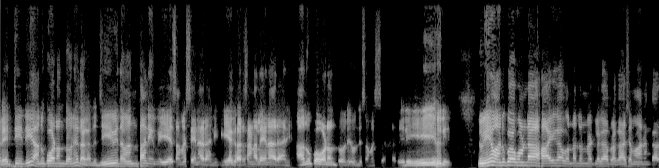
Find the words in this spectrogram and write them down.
ప్రతిదీ అనుకోవడంతోనే తగదు. జీవితం అంతా నీకు ఏ సమస్య అయినా రాని ఏ ఘర్షణలైనా రాని అనుకోవడంతోనే ఉంది సమస్య వేరే ఏమీ లేదు. నువ్వేం అనుకోకుండా హాయిగా ఉన్నది ఉన్నట్లుగా ప్రకాశమానంగా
